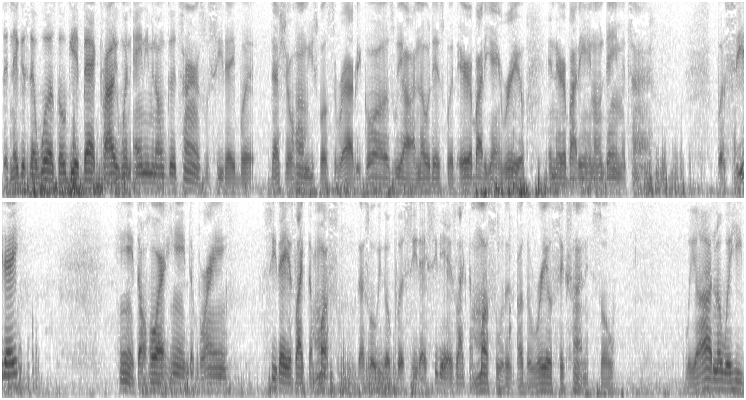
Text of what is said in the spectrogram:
the niggas that was go get back probably went ain't even on good terms with Cdai, but that's your home. You supposed to ride regardless. We all know this, but everybody ain't real and everybody ain't on Damon time. But Cdai, he ain't the heart, he ain't the brain. Cdai is like the muscle. That's what we go put Cdai. Cdai is like the muscle of the, of the real 600. So we all know what he,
